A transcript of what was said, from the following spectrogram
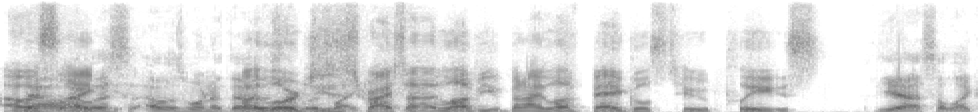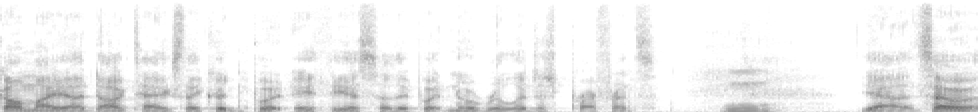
i was No, like I was I was one of those. my lord jesus like- christ i love you but i love bagels too please Yeah, so like on my uh, dog tags, they couldn't put atheist, so they put no religious preference. Mm. Yeah, so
